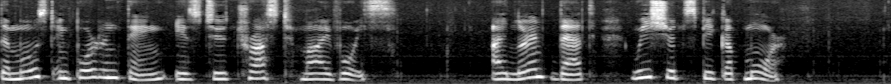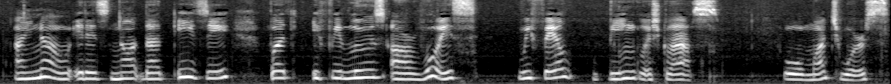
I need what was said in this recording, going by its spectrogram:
the most important thing is to trust my voice. I learned that we should speak up more. I know it is not that easy, but if we lose our voice, we fail the English class. Or much worse,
